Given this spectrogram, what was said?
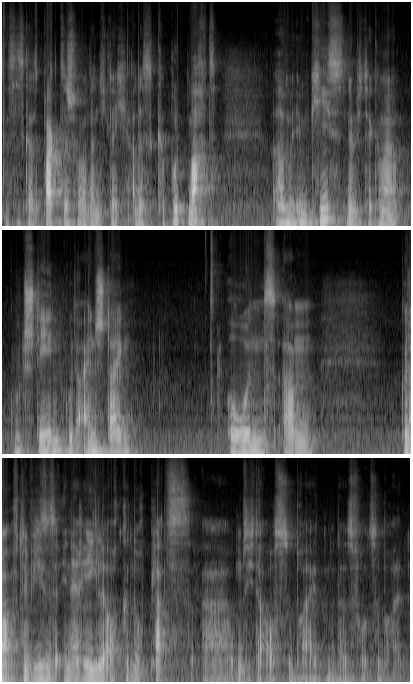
das ist ganz praktisch, weil man dann nicht gleich alles kaputt macht ähm, im Kies. Nämlich da kann man gut stehen, gut einsteigen. Und ähm, genau, auf den Wiesen ist in der Regel auch genug Platz, äh, um sich da auszubreiten und alles vorzubereiten.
